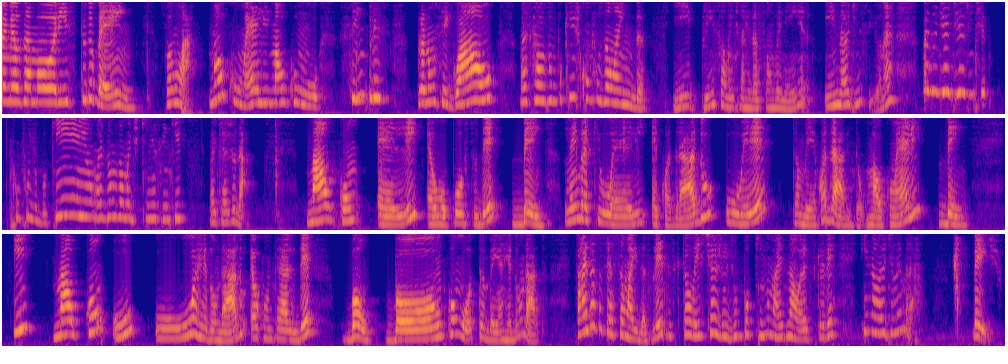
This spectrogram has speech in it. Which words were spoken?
Oi, meus amores, tudo bem? Vamos lá. Mal com L, mal com U. Simples, pronúncia igual, mas causa um pouquinho de confusão ainda. E principalmente na redação do Enem, é inadmissível, né? Mas no dia a dia a gente confunde um pouquinho, mas vamos dar uma diquinha assim que vai te ajudar. Mal com L é o oposto de bem. Lembra que o L é quadrado, o E também é quadrado. Então, mal com L, bem. E mal com U, o arredondado é o contrário de bom. Bom com O também arredondado. Faz a associação aí das letras que talvez te ajude um pouquinho mais na hora de escrever e na hora de lembrar. Beijo!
